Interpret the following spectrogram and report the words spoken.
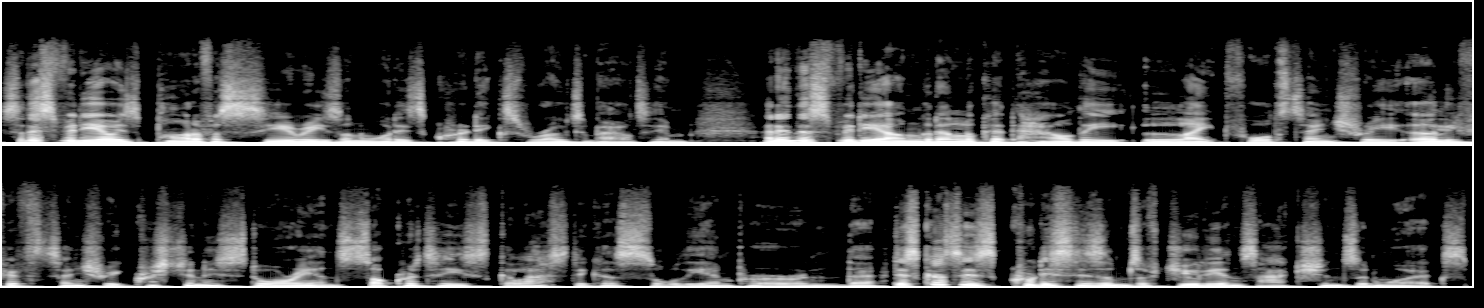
So, this video is part of a series on what his critics wrote about him. And in this video, I'm going to look at how the late 4th century, early 5th century Christian historian Socrates Scholasticus saw the emperor and uh, discuss his criticisms of Julian's actions and works.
